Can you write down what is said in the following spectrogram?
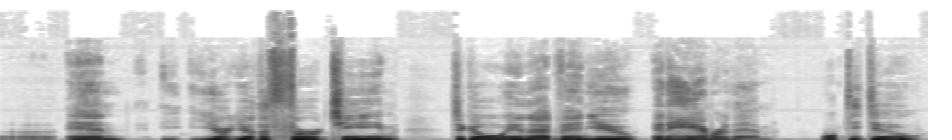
Uh, and you're you're the third team to go in that venue and hammer them. Whoop de do.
